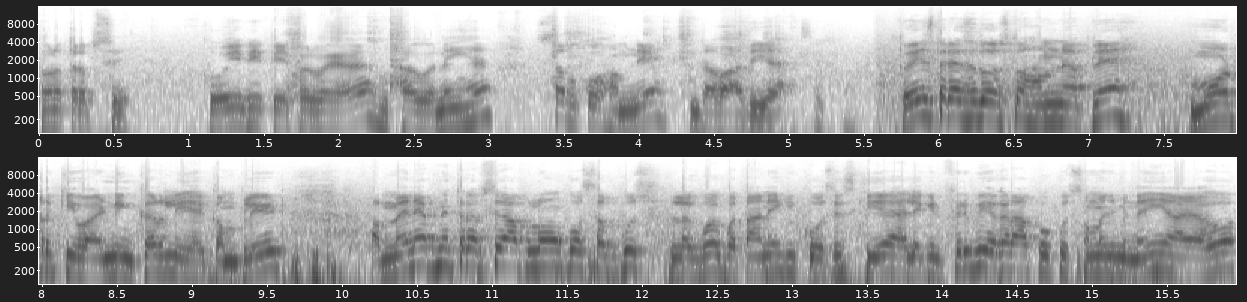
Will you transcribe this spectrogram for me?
दोनों तरफ़ से। कोई भी पेपर वगैरह उठा हुआ नहीं है, सबको हमने दबा दिया है। तो इस तरह से दोस्तों हमने अपने मोटर की वाइंडिंग कर ली है कंप्लीट। अब मैंने अपनी तरफ़ से आप लोगों को सब कुछ लगभग बताने की कोशिश किया है, लेकिन फिर भी अगर आपको कुछ समझ में नहीं आया हो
